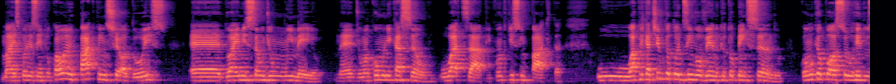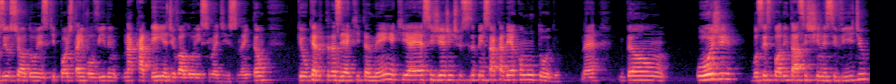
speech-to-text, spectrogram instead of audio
Mas, por exemplo, qual é o impacto em CO2 é, da emissão de um e-mail, né, de uma comunicação, o WhatsApp, quanto que isso impacta? O aplicativo que eu estou desenvolvendo, que eu estou pensando, como que eu posso reduzir o CO2 que pode estar envolvido na cadeia de valor em cima disso? Né? Então, que eu quero trazer aqui também é que a ESG a gente precisa pensar a cadeia como um todo, né? Então, hoje vocês podem estar assistindo esse vídeo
